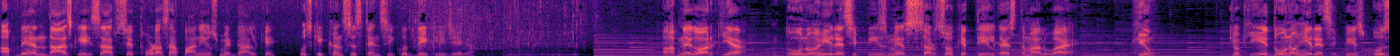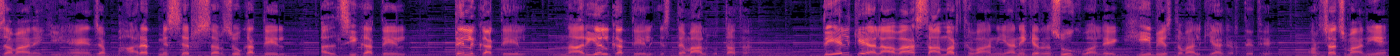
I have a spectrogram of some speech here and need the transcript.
अपने अंदाज के हिसाब से थोड़ा सा पानी उसमें डाल के उसकी कंसिस्टेंसी को देख लीजिएगा। आपने गौर किया, दोनों ही रेसिपीज़ में सरसों के तेल का इस्तेमाल हुआ है। क्यों? क्योंकि ये दोनों ही रेसिपीज़ उस जमाने की हैं जब भारत में सिर्फ़ सरसों का तेल, अलसी का तेल, तिल का तेल, नारियल का तेल इस्तेमाल होता था। तेल के अलावा सामर्थ्यवान यानी कि रसूख वाले घी भी इस्तेमाल किया करते थे। और सच मानिए,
